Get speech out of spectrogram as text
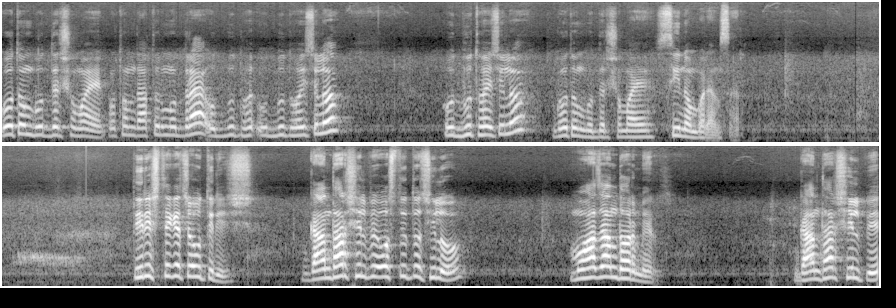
গৌতম বুদ্ধের সময়ে। প্রথম ধাতুর মুদ্রা উদ্ভূত উদ্ভূত হয়েছিল উদ্ভূত হয়েছিল গৌতম বুদ্ধের সময়ে। C number answer. তিরিশ থেকে চৌত্রিশ, গান্ধার শিল্পে অস্তিত্ব ছিল মহাযান ধর্মের। গান্ধার শিল্পে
